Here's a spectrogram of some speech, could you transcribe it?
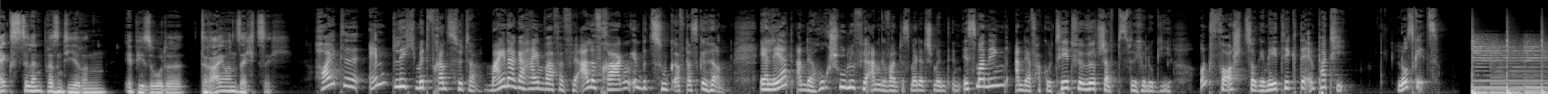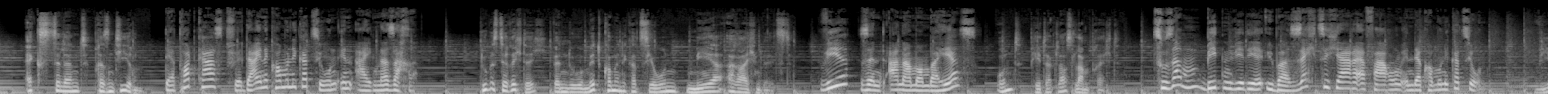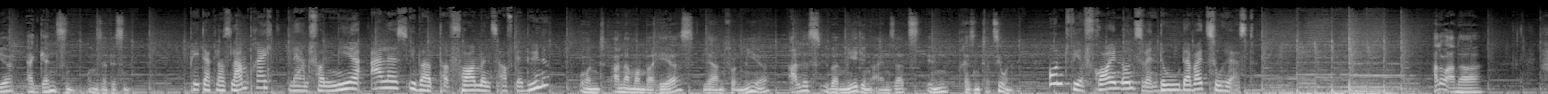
Exzellent präsentieren, Episode 63. Heute endlich mit Franz Hütter, meiner Geheimwaffe für alle Fragen in Bezug auf das Gehirn. Er lehrt an der Hochschule für angewandtes Management in Ismaning, an der Fakultät für Wirtschaftspsychologie und forscht zur Genetik der Empathie. Los geht's. Exzellent präsentieren. Der Podcast für deine Kommunikation in eigener Sache. Du bist dir richtig, wenn du mit Kommunikation mehr erreichen willst. Wir sind Anna Momba-Hers Und Peter Klaus Lamprecht. Zusammen bieten wir dir über 60 Jahre Erfahrung in der Kommunikation. Wir ergänzen unser Wissen. Peter Klaus Lamprecht lernt von mir alles über Performance auf der Bühne Und Anna Momba-Hers lernt von mir alles über Medieneinsatz in Präsentationen. und wir freuen uns, wenn du dabei zuhörst. Hallo Anna.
